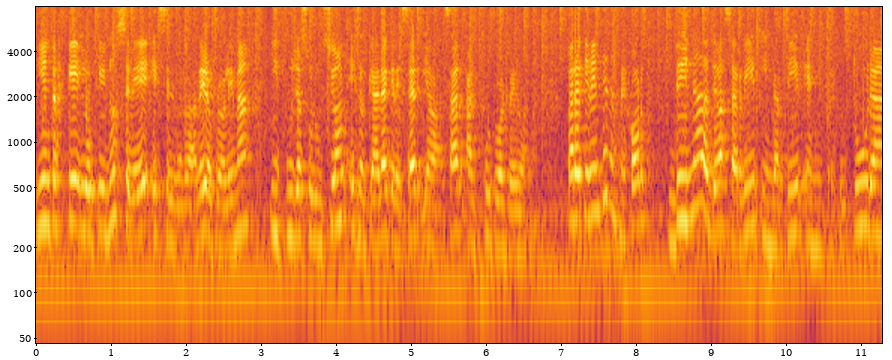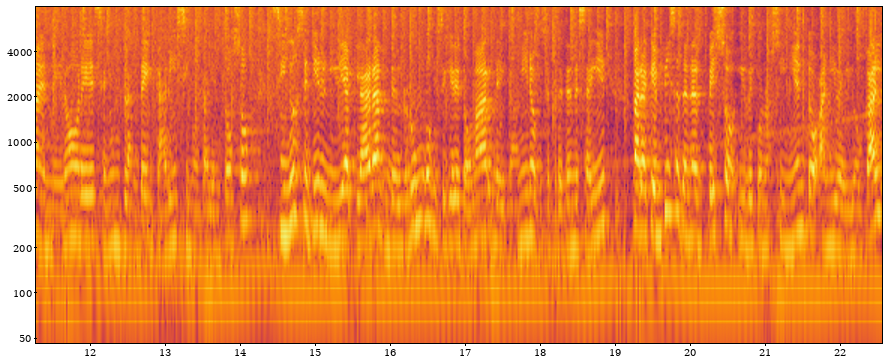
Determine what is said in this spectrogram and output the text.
mientras que lo que no se ve es el verdadero problema y cuya solución es lo que hará crecer y avanzar al fútbol peruano. Para que me entiendas mejor, de nada te va a servir invertir en infraestructura, en menores, en un plantel carísimo, talentoso, si no se tiene una idea clara del rumbo que se quiere tomar, del camino que se pretende seguir, para que empiece a tener peso y reconocimiento a nivel local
